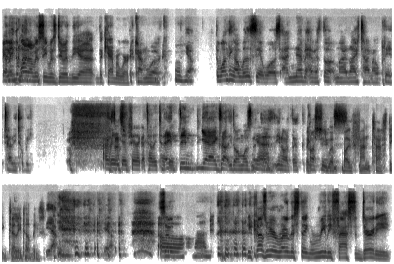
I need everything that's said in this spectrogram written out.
then mean, the Glenn one- obviously was doing the uh the camera work. The can work. Mhm. Yeah. The one thing I will say was I never ever thought in my lifetime I would play a Teletubby. I really that's- did feel like a Teletubby. It didn't. Yeah, exactly, Don, wasn't it? Yeah. The- you know, the, the costumes. You were both fantastic Teletubbies. Yeah. Yeah. So- oh man. because we were running this thing really fast and dirty,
